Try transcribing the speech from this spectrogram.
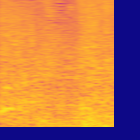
Whoa!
